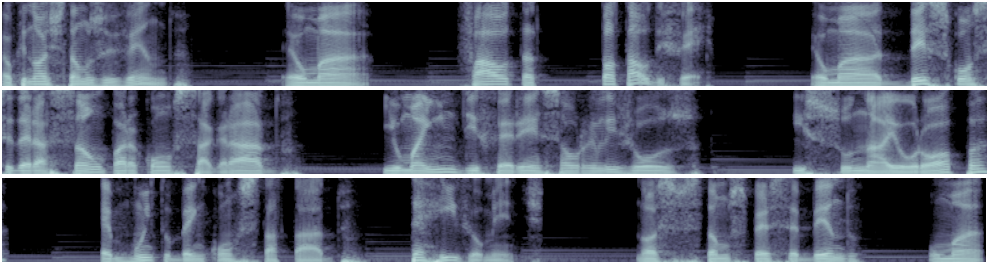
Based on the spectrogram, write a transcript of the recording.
É o que nós estamos vivendo. É uma falta total de fé é uma desconsideração para com o sagrado e uma indiferença ao religioso. Isso na Europa é muito bem constatado, terrivelmente. nós estamos percebendo uma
